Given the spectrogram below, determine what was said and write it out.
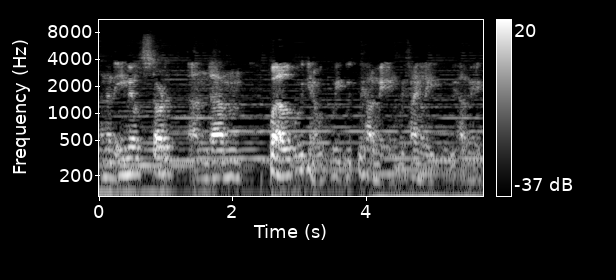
and then the emails started, and um, well, we, you know, we, we, we, had a meeting. We finally we had a meeting,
